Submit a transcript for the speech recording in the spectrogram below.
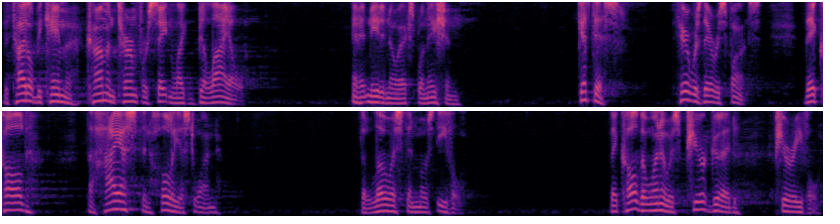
The title became a common term for Satan like Belial, and it needed no explanation. Get this. Here was their response. They called the highest and holiest one the lowest and most evil. They called the one who was pure good, pure evil.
